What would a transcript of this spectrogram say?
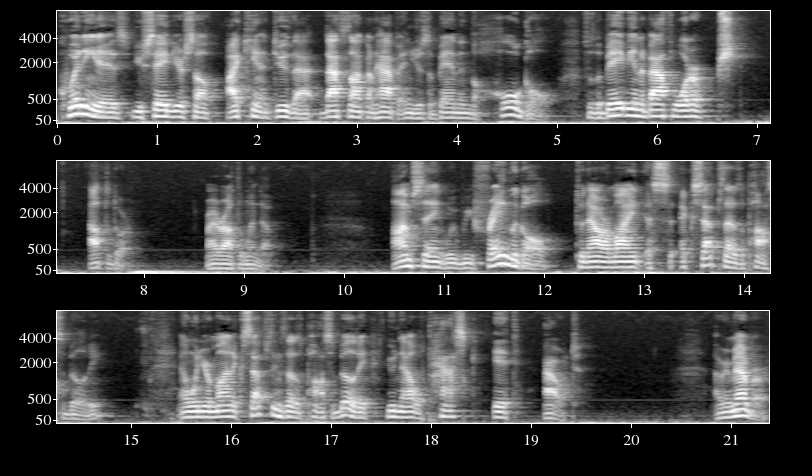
Quitting is you say to yourself, I can't do that. That's not going to happen. And you just abandon the whole goal. So the baby in the bathwater, out the door, right or out the window. I'm saying we reframe the goal to now our mind accepts that as a possibility. And when your mind accepts things as a possibility, you now will task it out. And remember,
